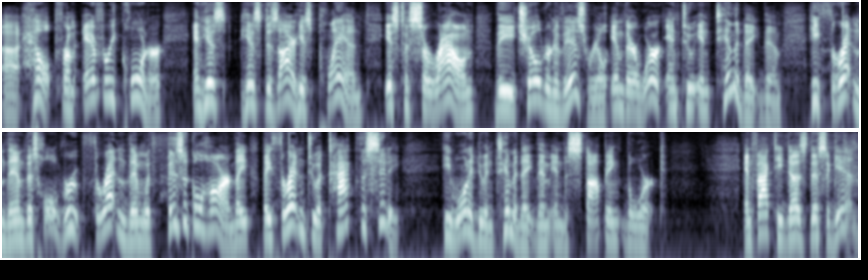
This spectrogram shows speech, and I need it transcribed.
uh, help from every corner and his, his desire, his plan, is to surround the children of Israel in their work and to intimidate them. He threatened them, this whole group threatened them with physical harm. They, they threatened to attack the city. He wanted to intimidate them into stopping the work. In fact, he does this again.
